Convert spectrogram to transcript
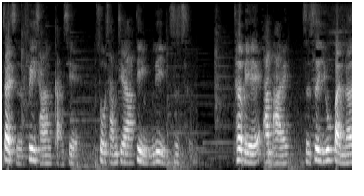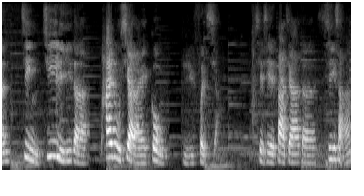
在此非常感谢收藏家鼎力支持，特别安排此次由本人近距离的拍录下来，供予分享。谢谢大家的欣赏。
